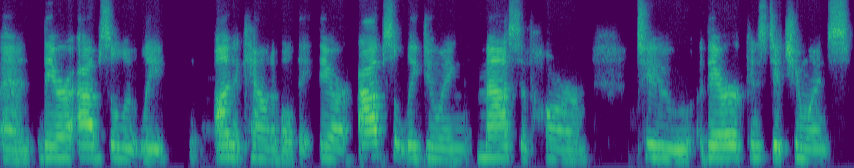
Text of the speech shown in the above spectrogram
and they are absolutely unaccountable. They, they are absolutely doing massive harm to their constituents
